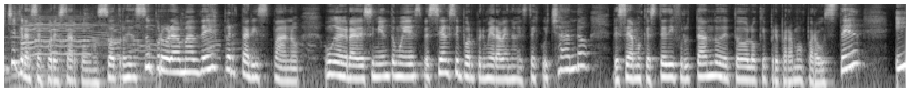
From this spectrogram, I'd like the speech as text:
muchas gracias por estar con nosotros en su programa Despertar Hispano. Un agradecimiento muy especial si por primera vez nos está escuchando. Deseamos que esté disfrutando de todo lo que preparamos para usted y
